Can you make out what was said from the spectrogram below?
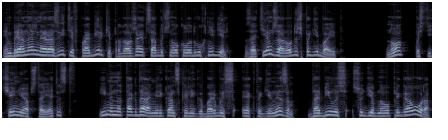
Эмбриональное развитие в пробирке продолжается обычно около двух недель, затем зародыш погибает. Но, по стечению обстоятельств, именно тогда Американская лига борьбы с эктогенезом добилась судебного приговора,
